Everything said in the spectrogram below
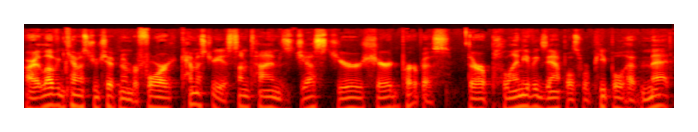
All right, love and chemistry tip number four chemistry is sometimes just your shared purpose. There are plenty of examples where people have met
